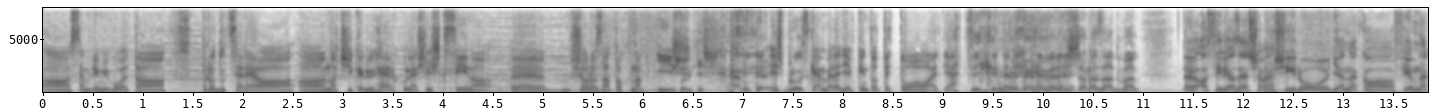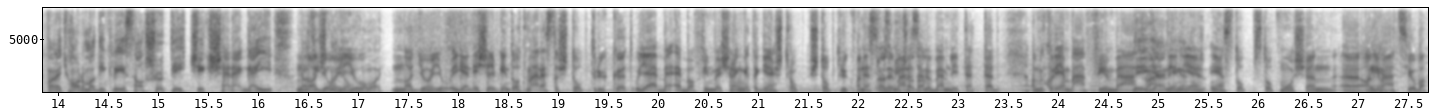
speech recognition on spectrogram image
a Szemrémi volt a producere a, a nagy sikerű Herkules és Xena ö, sorozatoknak is. és Bruce Campbell egyébként ott egy tolvajt játszik ebben a sorozatban. Azt írja az SMS író, hogy ennek a filmnek van egy harmadik része, a sötétség seregei. Nagyon, nagyon jó. Komoly. Nagyon jó. Igen, és egyébként ott már ezt a stop trükköt, ugye ebbe, ebbe a filmben is rengeteg ilyen stop, stop trükk van, ezt az már az előbb említetted, amikor ilyen bábfilmbe átvált, ilyen, igen. ilyen stop, stop motion uh, animációba.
